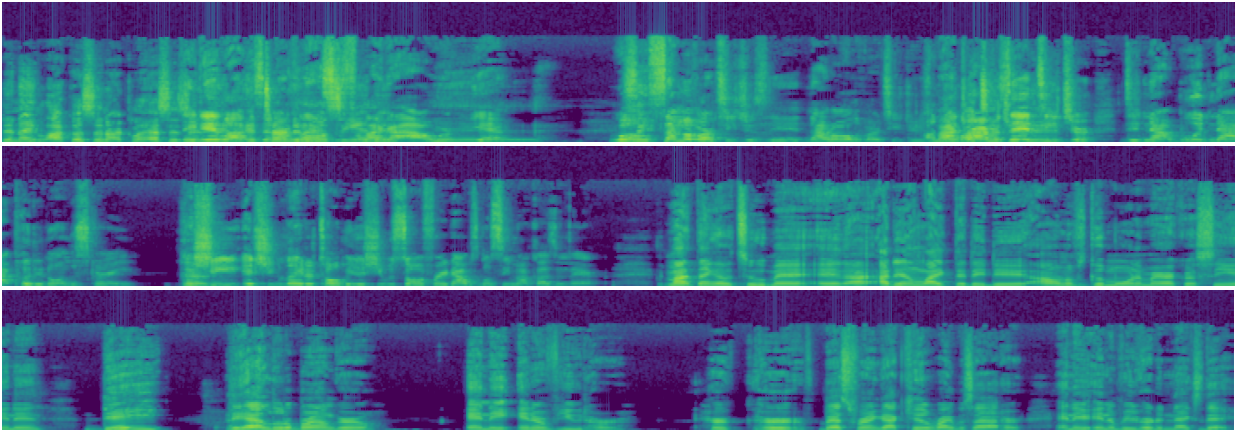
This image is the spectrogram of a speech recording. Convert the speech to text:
Didn't they lock us in our classes They and, did and, lock and us in our turned it on classes CNN? for like an hour. Yeah. Well, See- some of our teachers did, not all of our teachers. My my driver's teacher ed did. teacher did not would not put it on the screen because Yeah. she and she later told me that she was so afraid I was going to see my cousin there. my thing of it too, man, and I, I didn't like that they did. I don't know if it's Good Morning America or CNN. They they had a little brown girl, and they interviewed her. Her her best friend got killed right beside her, and they interviewed her the next day.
